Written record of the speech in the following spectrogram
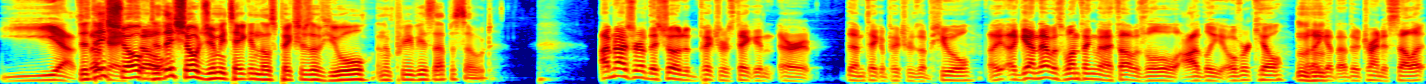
Yes. Did they okay, show? so did they show Jimmy taking those pictures of Huell in a previous episode? I'm not sure if they showed the pictures taken or them taking pictures of Huell. I, again, that was one thing that I thought was a little oddly overkill, but I Mhm. get that they're trying to sell it.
